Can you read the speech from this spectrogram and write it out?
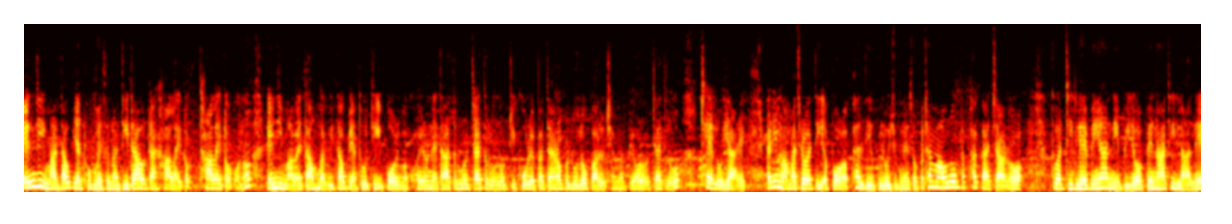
အင်ကြီးမှာတောက်ပြန်ထုတ်မယ်ဆိုတော့ဒီတောက်တိုင်းဟာလိုက်တော့ထားလိုက်တော့ပေါ့နော်အင်ကြီးမှာပဲတောက်မှတ်ပြီးတောက်ပြန်ထုတ်ဒီအပေါ်တွေမခွဲတော့နဲ့ဒါသမတို့ကြိုက်တယ်လို့လို့ဒီကိုရပတ်တန်တော့ဘယ်လိုလုပ်ပါလို့ချက်မပြောတော့ကြိုက်တယ်လို့ထည့်လို့ရတယ်အဲ့ဒီမှာမှကျွန်တော်ဒီအပေါ်အဖက်လေးဘယ်လိုယူမလဲဆိုတော့ပထမဆုံးတစ်ဖက်ကကြတော့သူကဒီ level ကနေပြီးတော့ဘယ်နာထိလာလဲ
